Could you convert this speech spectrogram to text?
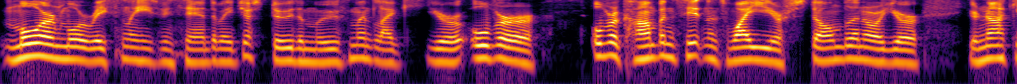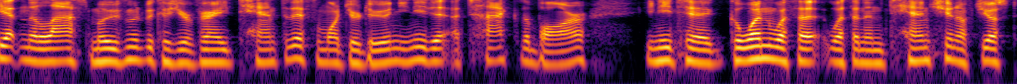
more and more recently, he's been saying to me, just do the movement. Like you're over overcompensating. It's why you're stumbling or you're you're not getting the last movement because you're very tentative in what you're doing. You need to attack the bar. You need to go in with a with an intention of just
